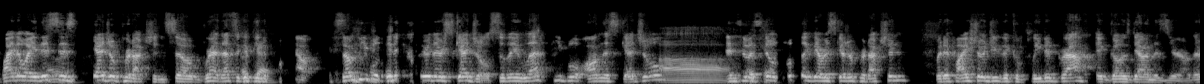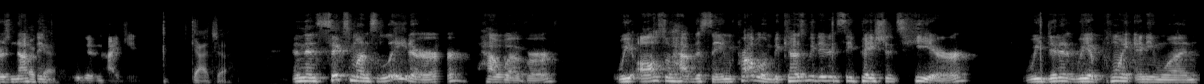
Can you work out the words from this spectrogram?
by the way, this is scheduled production. So, Brett, that's a good okay. thing to point out. Some people didn't clear their schedule, so they left people on the schedule, uh, and so okay. it still looked like there was scheduled production. But if I showed you the completed graph, it goes down to zero. There's nothing okay. completed in hygiene. Gotcha. And then six months later, however, we also have the same problem because we didn't see patients here. We didn't reappoint anyone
